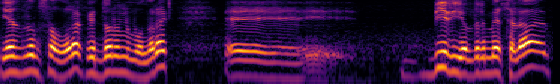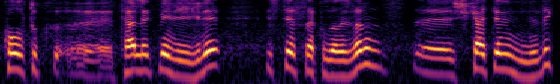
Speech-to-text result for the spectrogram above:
Yazılımsal olarak ve donanım olarak e, bir yıldır mesela koltuk e, terletme ile ilgili biz Tesla kullanıcıların e, şikayetlerini dinledik.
